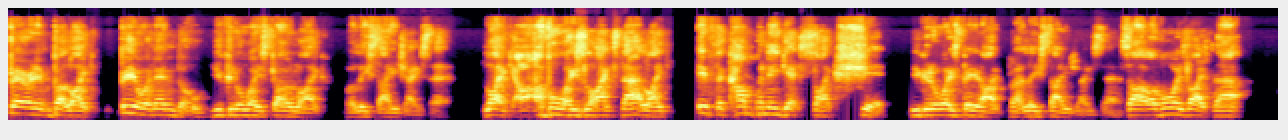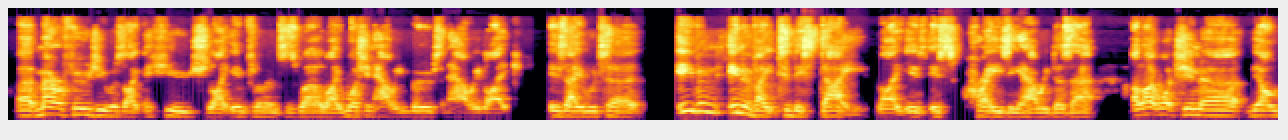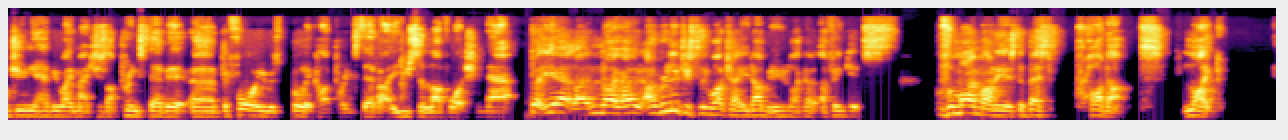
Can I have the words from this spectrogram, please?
bearing it, but like, be all and end all, you could always go like, well, at least AJ's there. Like, I've always liked that. Like, if the company gets like shit, you could always be like, but at least AJ's there. So I've always liked that. Uh, Marufuji was like a huge like influence as well. Like watching how he moves and how he like is able to even innovate to this day. Like, is is crazy how he does that. I like watching uh, the old junior heavyweight matches like Prince Devitt. Uh, before he was Bullet Club Prince Devitt, I used to love watching that. But yeah, like, like I, I religiously watch AEW. Like, I, I think it's for my money, it's the best product. Like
